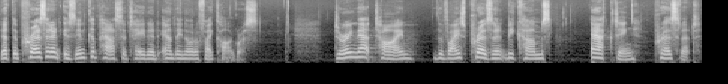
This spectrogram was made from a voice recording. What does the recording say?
that the president is incapacitated and they notify Congress. During that time, the vice president becomes acting president.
